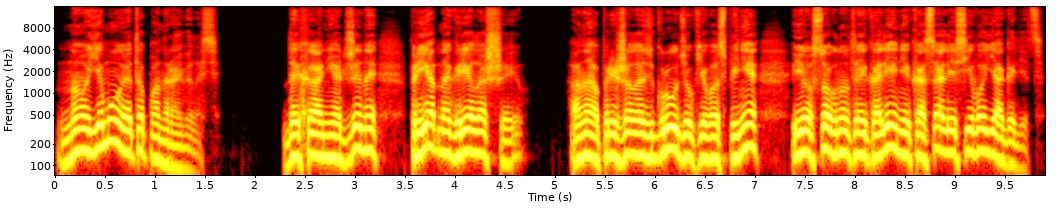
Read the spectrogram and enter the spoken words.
Но ему это понравилось. Дыхание Джины приятно грело шею. Она прижалась грудью к его спине, ее согнутые колени касались его ягодиц.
